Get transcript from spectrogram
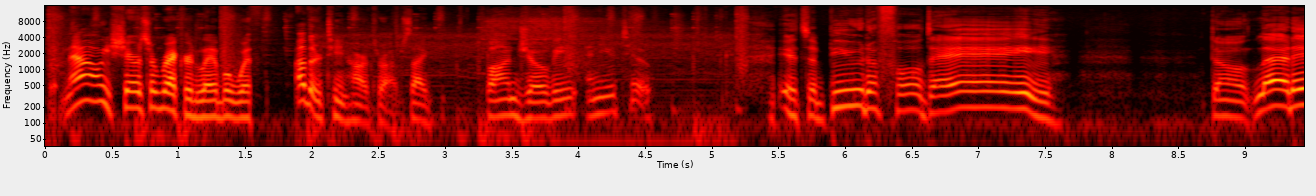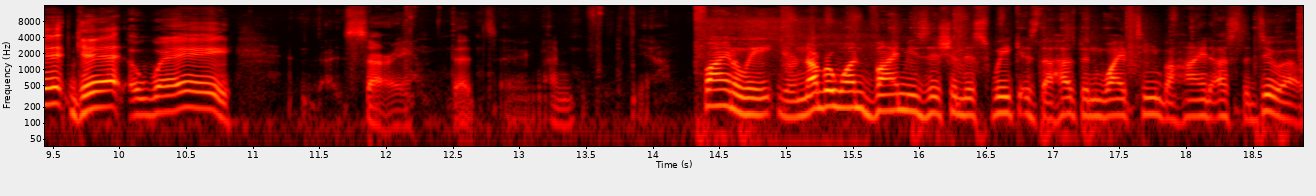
but now he shares a record label with other teen heartthrobs like Bon Jovi and U2. It's a beautiful day, don't let it get away. Sorry, that uh, I'm, yeah. Finally, your number one Vine musician this week is the husband-wife team behind Us the Duo.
